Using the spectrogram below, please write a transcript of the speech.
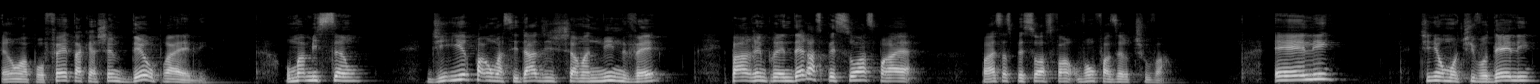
era uma profeta que Hashem deu para ele uma missão de ir para uma cidade chamada Ninve para repreender as pessoas para, para essas pessoas vão fazer chuva. Ele tinha um motivo dele,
